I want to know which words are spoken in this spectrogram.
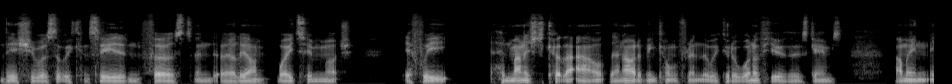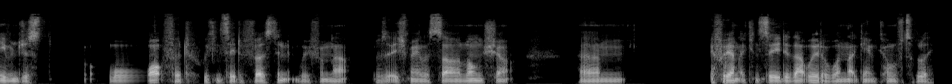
the issue was that we conceded in first and early on way too much. If we had managed to cut that out, then I'd have been confident that we could have won a few of those games. I mean, even just Watford, we conceded first, didn't we, from that was it Ismaila Sarr long shot. Um, if we hadn't conceded that, we'd have won that game comfortably.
